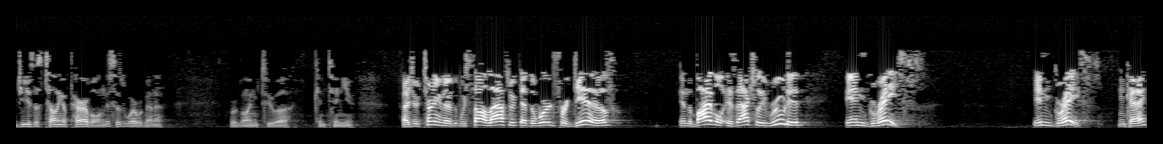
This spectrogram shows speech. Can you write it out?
Jesus telling a parable. And this is where we're going to we're going to uh, continue. As you're turning there, we saw last week that the word forgive in the Bible is actually rooted in grace. In grace. Okay?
